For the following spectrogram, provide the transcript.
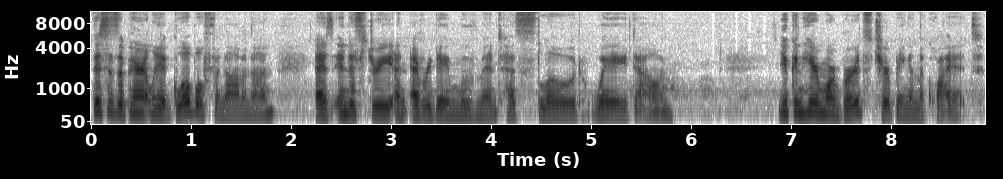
This is apparently a global phenomenon as industry and everyday movement has slowed way down. You can hear more birds chirping in the quiet.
